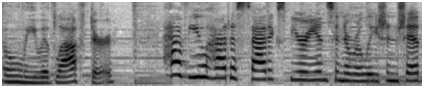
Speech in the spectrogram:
only with laughter. Have you had a sad experience in a relationship?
